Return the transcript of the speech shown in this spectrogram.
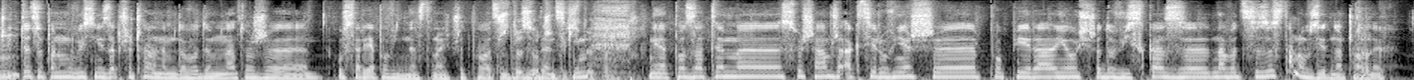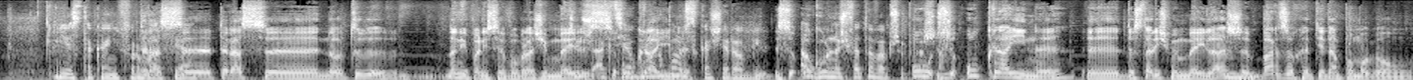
Czyli to, co pan mówi, jest niezaprzeczalnym dowodem na to, że husaria powinna stanąć przed Pałacem To Prezydenckim. oczywiste, E, Poza tym e, słyszałam, że akcje również e, popierają środowiska z, nawet ze Stanów Zjednoczonych. Jest taka Teraz, informacja. e, teraz e, no, to, no niech pani sobie wyobrazi mail Już z akcja Ukrainy. ogólnopolska się robi. Z U- Ogólnoświatowa, U, przepraszam. z Ukrainy y, dostaliśmy maila, że Mhm. bardzo chętnie nam pomogą.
